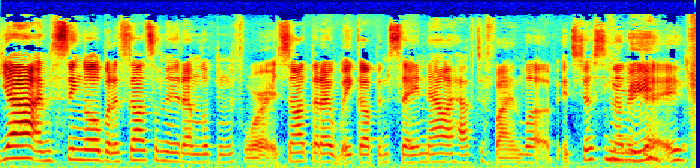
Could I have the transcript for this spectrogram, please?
yeah, I'm single, but it's not something that I'm looking for. It's not that I wake up and say, now I have to find love. It's just another day.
